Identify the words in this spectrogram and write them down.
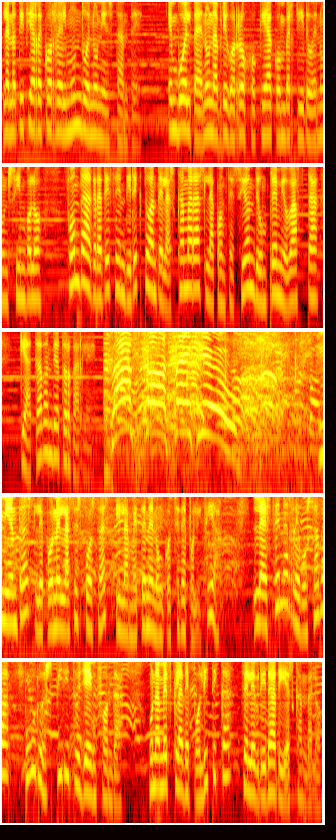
La noticia recorre el mundo en un instante. Envuelta en un abrigo rojo que ha convertido en un símbolo, Fonda agradece en directo ante las cámaras la concesión de un premio BAFTA que acaban de otorgarle. BAFTA, thank you. Mientras le ponen las esposas y la meten en un coche de policía. La escena rebosaba puro espíritu Jane Fonda, una mezcla de política, celebridad y escándalo.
